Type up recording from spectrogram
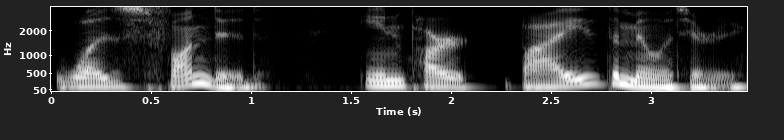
was funded in part by the military.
